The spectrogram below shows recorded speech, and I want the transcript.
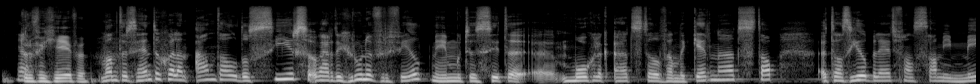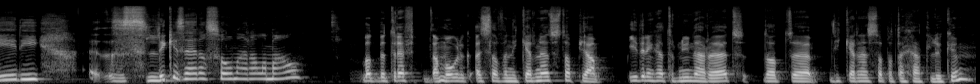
durven geven. Want er zijn toch wel een aantal dossiers waar de Groenen verveeld mee moeten zitten. Uh, mogelijk uitstel van de kernuitstap, het asielbeleid van Sami Medi. Uh, slikken zij dat zomaar allemaal? Wat betreft dat mogelijk uitstel van de kernuitstap, ja, iedereen gaat er nu naar uit dat uh, die kernuitstap dat, dat gaat lukken.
